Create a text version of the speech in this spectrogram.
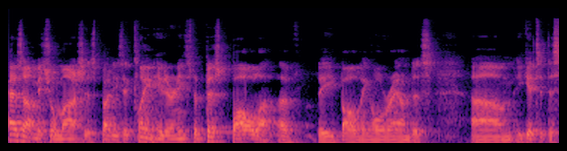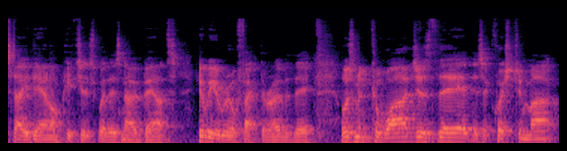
as are Mitchell Marsh's, but he's a clean hitter and he's the best bowler of the bowling all-rounders. Um, he gets it to stay down on pitches where there's no bounce. He'll be a real factor over there. Usman Khawaja's there. There's a question mark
